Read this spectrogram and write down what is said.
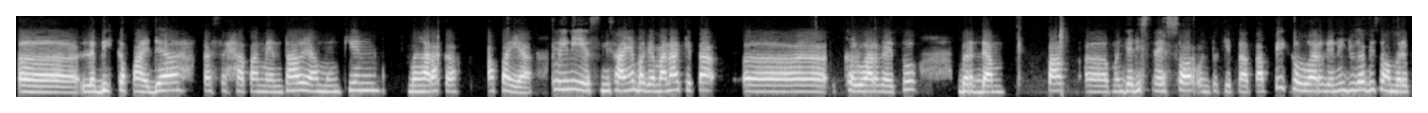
uh, lebih kepada kesehatan mental yang mungkin mengarah ke apa ya klinis. Misalnya bagaimana kita uh, keluarga itu berdampak uh, menjadi stresor untuk kita. Tapi keluarga ini juga bisa memberi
